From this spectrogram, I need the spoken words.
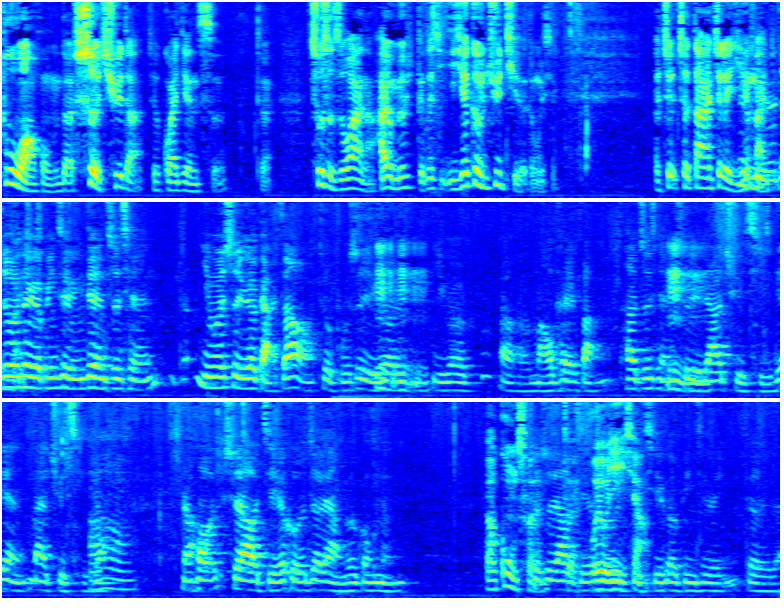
不网红的社区的这个关键词。对，除此之外呢，还有没有别的一些更具体的东西？呃，这这当然这个已具体经蛮的就是那个冰淇淋店之前，因为是一个改造，就不是一个、嗯嗯一个呃毛坯房，它之前是一家曲奇店，卖曲奇的，哦，然后是要结合这两个功能，要共存，就是要结合我有印象曲。奇和冰淇淋，对对对，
